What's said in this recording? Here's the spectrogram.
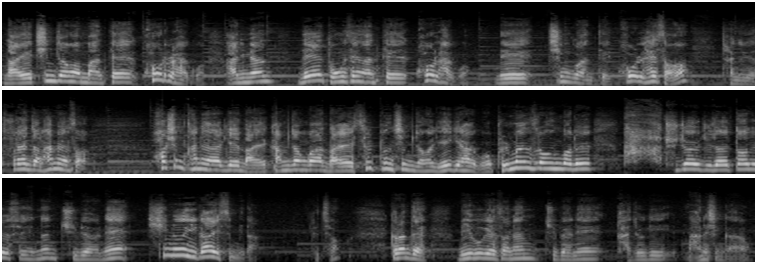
나의 친정엄마한테 콜을 하고 아니면 내 동생한테 콜하고 내 친구한테 콜해서 저녁에 술 한잔 하면서 허심탄회하게 나의 감정과 나의 슬픈 심정을 얘기하고 불만스러운 거를 다 주절주절 떠들 수 있는 주변에 신우이가 있습니다. 그렇죠? 그런데 미국에서는 주변에 가족이 많으신가요?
